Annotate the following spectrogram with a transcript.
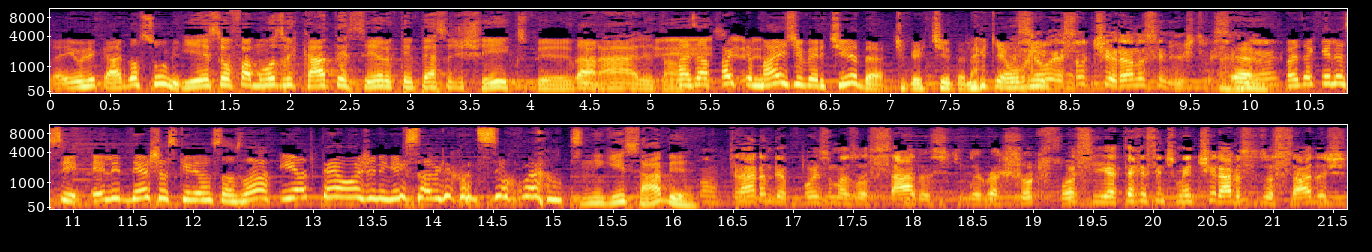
Daí o Ricardo assume. E esse é o famoso Ricardo III, que tem peça de Shakespeare, o Tá. caralho e tal. Mas a parte mais divertida, divertida, né, que é Esse é, esse é o tirano sinistro. Esse É, é. mas é aquele assim, ele deixa as crianças lá e até hoje ninguém sabe o que aconteceu com elas. Ninguém sabe. Encontraram depois umas ossadas que o nego achou que fosse, e até recentemente tiraram essas ossadas,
